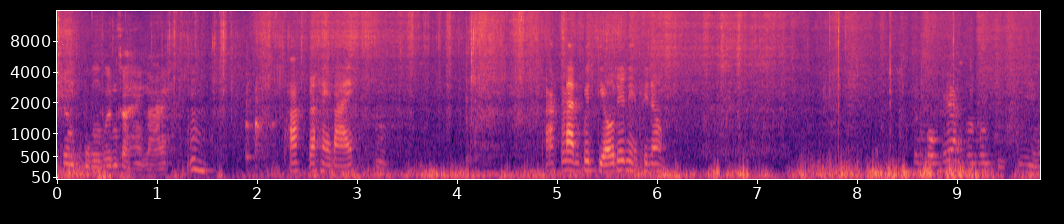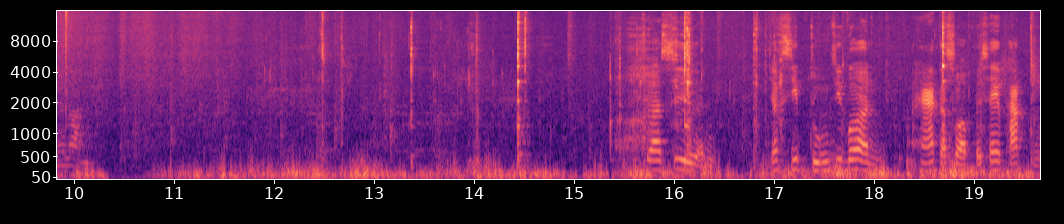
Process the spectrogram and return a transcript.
เครื่องปรุงเพิ่นก็ให้หลายอืมพักก็ให้หลาย อืม พักร้านก๋วยเตี๋ยวด้วยเนี่ยพี่น้องเพิ่นบ่แพงเพิ่นบ่กี่ที่ในร้านเพื่อซื้ออันจักสิบถุงที่บ้านหากระสอบไปใส่พักหนู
